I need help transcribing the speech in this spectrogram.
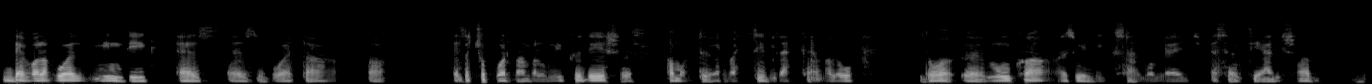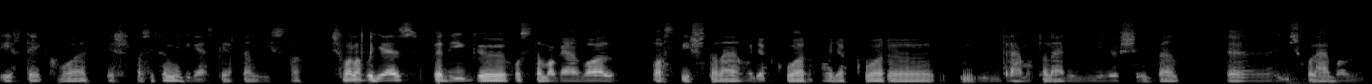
de valahol mindig ez, ez volt a, a, ez a csoportban való működés, és amatőr vagy civilekkel való do, munka az mindig számomra egy eszenciálisabb érték volt, és azt hiszem mindig ezt értem vissza. És valahogy ez pedig hozta magával azt is talán, hogy akkor, hogy akkor drámatanári minőségben egy iskolában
